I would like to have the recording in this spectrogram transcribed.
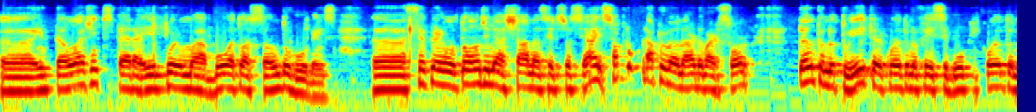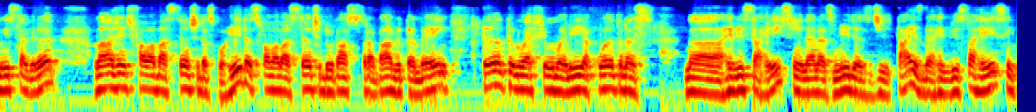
Uh, então a gente espera aí por uma boa atuação do Rubens. Uh, você perguntou onde me achar nas redes sociais? Só procurar por Leonardo Marçon tanto no Twitter, quanto no Facebook, quanto no Instagram. Lá a gente fala bastante das corridas, fala bastante do nosso trabalho também, tanto no F1 Mania quanto nas, na revista Racing, né, nas mídias digitais da revista Racing.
